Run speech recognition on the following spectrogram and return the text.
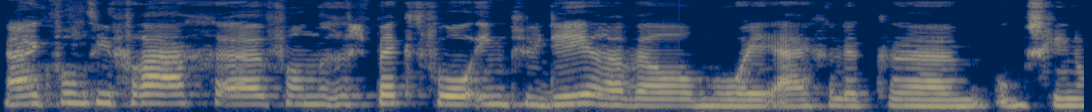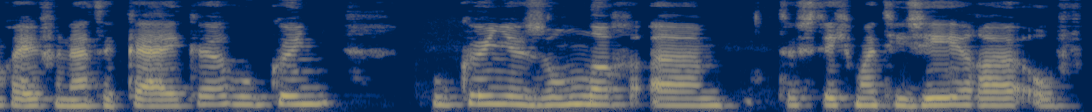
Nou, ik vond die vraag uh, van respectvol includeren wel mooi eigenlijk, uh, om misschien nog even naar te kijken. Hoe kun, hoe kun je zonder um, te stigmatiseren of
